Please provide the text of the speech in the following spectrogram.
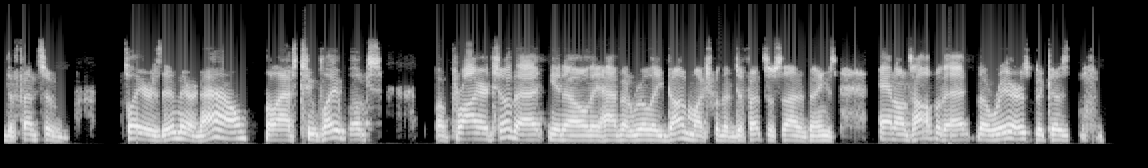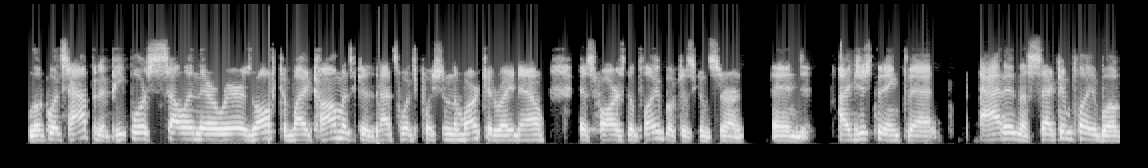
defensive players in there now, the last two playbooks, But prior to that, you know, they haven't really done much for the defensive side of things. And on top of that, the rears, because look what's happening. People are selling their rears off to buy commons because that's what's pushing the market right now as far as the playbook is concerned. And I just think that adding a second playbook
